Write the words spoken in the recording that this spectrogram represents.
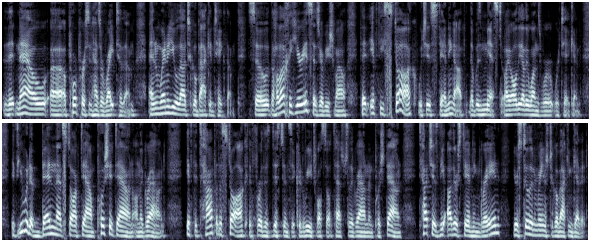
that now uh, a poor person has a right to them, and when are you allowed to go back and take them? So the halacha here is, says Rabbi Yishmael, that if the stalk, which is standing up, that was missed, by all the other ones were, were taken, if you were to bend that stalk down, push it down on the ground, if the top of the stalk, the furthest distance it could reach while still attached to the ground and pushed down, touches the other standing grain, you're still in range to go back and get it.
